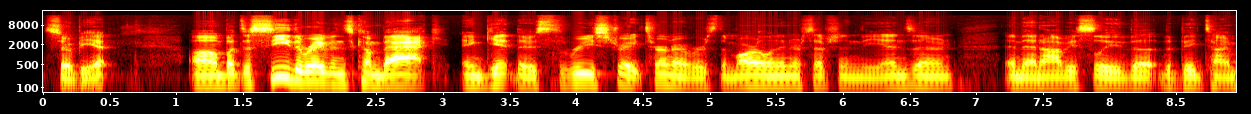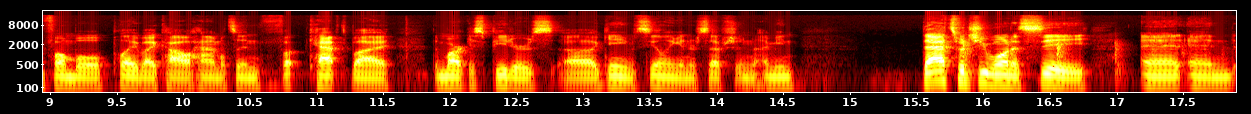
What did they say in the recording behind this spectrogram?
so be it. Um, but to see the Ravens come back and get those three straight turnovers, the Marlon interception in the end zone, and then obviously the the big time fumble play by Kyle Hamilton, f- capped by the Marcus Peters uh, game sealing interception. I mean, that's what you want to see, and and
